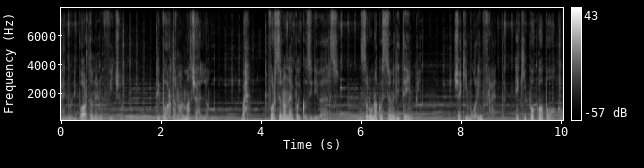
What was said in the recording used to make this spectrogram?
E non li portano in ufficio, li portano al macello. Beh, forse non è poi così diverso, è solo una questione di tempi. C'è chi muore in fretta e chi poco a poco,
